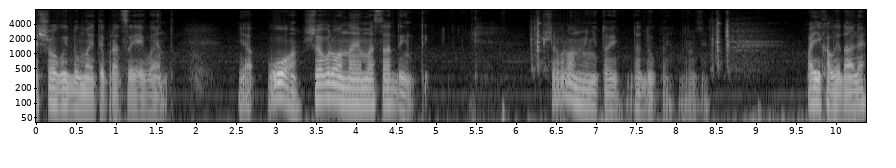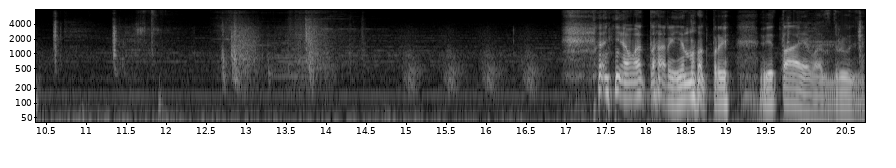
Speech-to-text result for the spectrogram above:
що ви думаєте про цей івент. Я... О, шеврон на МС1. Ти. Шеврон мені той додупи, друзі. Поїхали далі. Та ні, аватар, єнот привітає вас, друзі.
